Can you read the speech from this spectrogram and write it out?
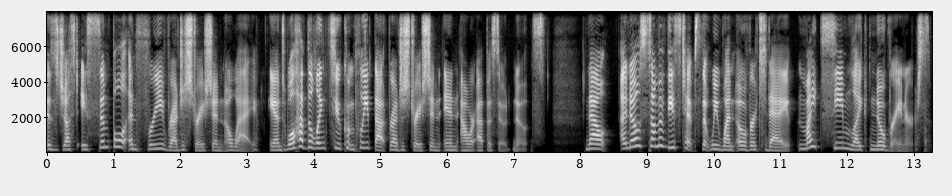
is just a simple and free registration away, and we'll have the link to complete that registration in our episode notes. Now, I know some of these tips that we went over today might seem like no brainers,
